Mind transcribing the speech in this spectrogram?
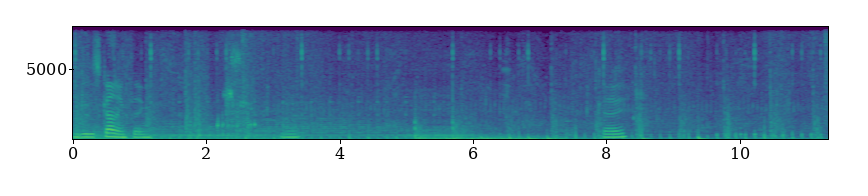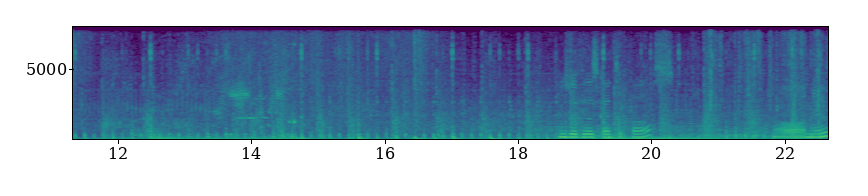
Do the scanning thing. Yeah. Okay. Let's wait for this guy to pass. Oh no.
